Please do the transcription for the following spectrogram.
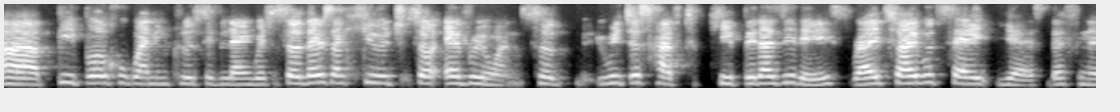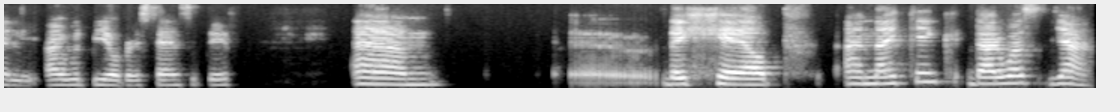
uh, people who want inclusive language. So there's a huge, so everyone. So we just have to keep it as it is, right? So I would say, yes, definitely, I would be oversensitive. Um, uh, they help. And I think that was, yeah,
